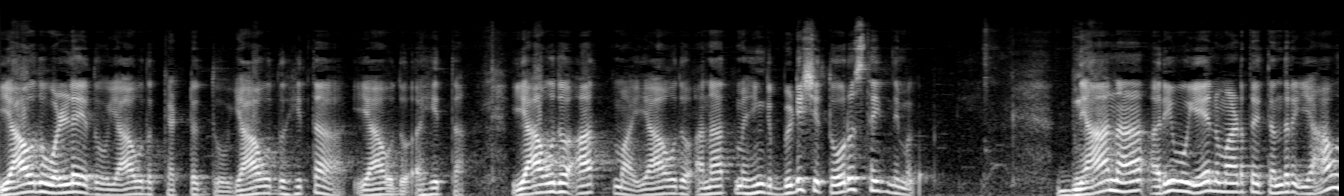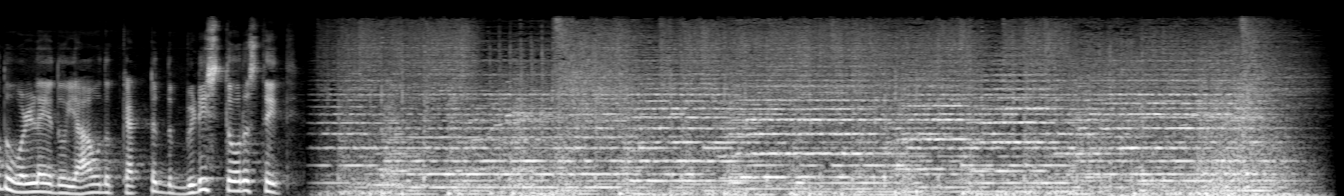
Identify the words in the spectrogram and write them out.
ಯಾವುದು ಒಳ್ಳೆಯದು, ಯಾವುದು ಕೆಟ್ಟದ್ದು, ಯಾವುದು ಹಿತ, ಯಾವುದು ಅಹಿತ, ಯಾವುದು ಆತ್ಮ, ಯಾವುದು ಅನಾತ್ಮ, ಹಿಂಗೆ ಬಿಡಿಸಿ ತೋರಿಸ್ತೈತಿ ನಿಮಗೆ. ಜ್ಞಾನ, ಅರಿವು ಏನು ಮಾಡ್ತೈತೆ ಅಂದ್ರೆ ಯಾವುದು ಒಳ್ಳೆಯದು, ಯಾವುದು ಕೆಟ್ಟದ್ದು ಬಿಡಿಸಿ ತೋರಿಸ್ತೈತಿ.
